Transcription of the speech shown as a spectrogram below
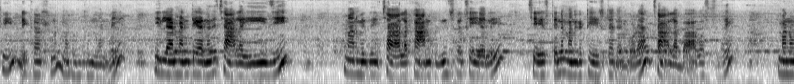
టీ డికాషన్ మరుగుతుందండి. ఈ లెమన్ టీ అనేది చాలా ఈజీ. మనం ఇది చాలా కాన్ఫిడెన్స్గా చేయాలి. చేస్తేనే మనకి టేస్ట్ అనేది కూడా చాలా బాగా వస్తుంది. మనం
